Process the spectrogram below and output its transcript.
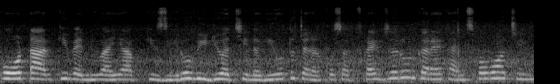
cot R की वैल्यू आई आपकी ज़ीरो वीडियो अच्छी लगी हो तो चैनल को सब्सक्राइब ज़रूर करें। थैंक्स फॉर वॉचिंग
